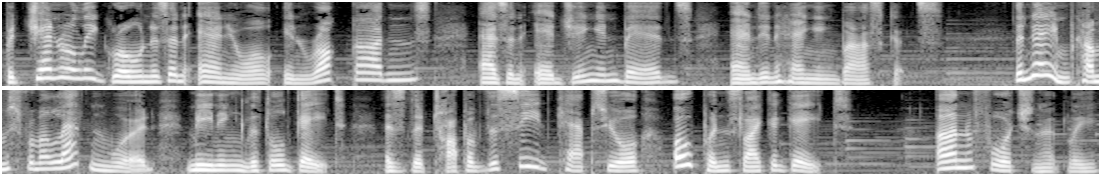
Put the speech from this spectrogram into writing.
but generally grown as an annual in rock gardens, as an edging in beds, and in hanging baskets. The name comes from a Latin word meaning little gate, as the top of the seed capsule opens like a gate. Unfortunately,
